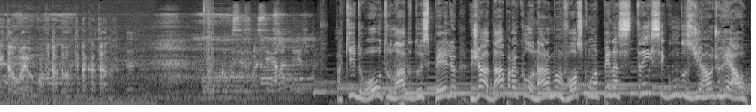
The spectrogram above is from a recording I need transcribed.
Então é o computador que tá cantando? Como se fosse ela mesma. Aqui do outro lado do espelho já dá para clonar uma voz com apenas 3 segundos de áudio real.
